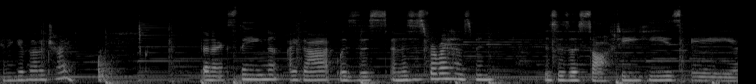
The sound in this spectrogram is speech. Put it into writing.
gonna give that a try. The next thing I got was this, and this is for my husband. This is a softie. He's a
